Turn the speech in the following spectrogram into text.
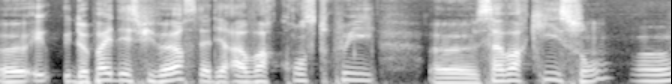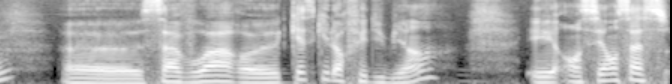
euh, et ne pas être des suiveurs, c'est-à-dire avoir construit, euh, savoir qui ils sont, Mmh. euh, savoir qu'est-ce qui leur fait du bien, et en, c'est en, sach-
